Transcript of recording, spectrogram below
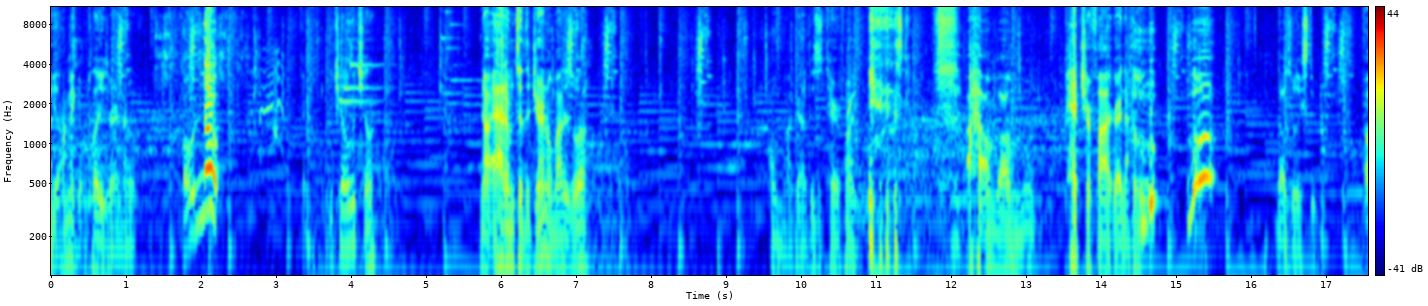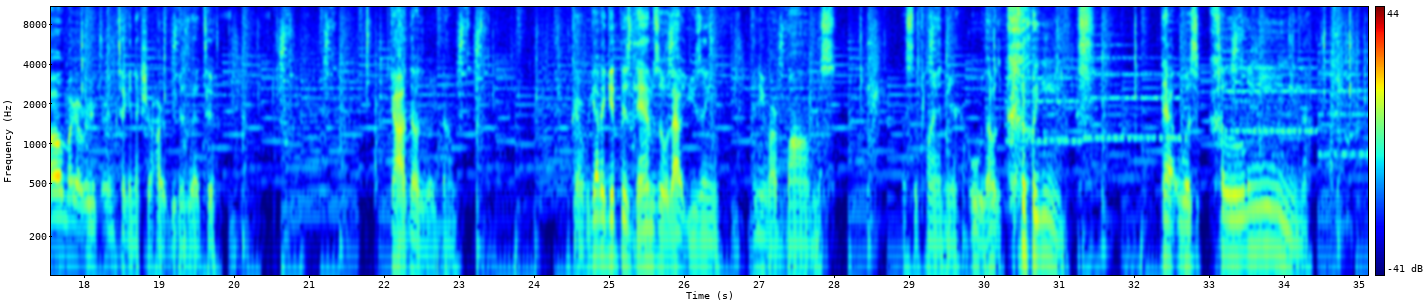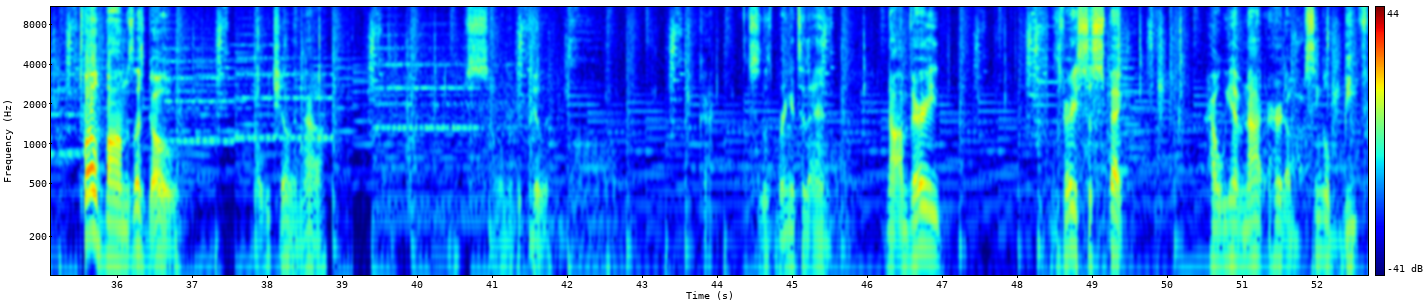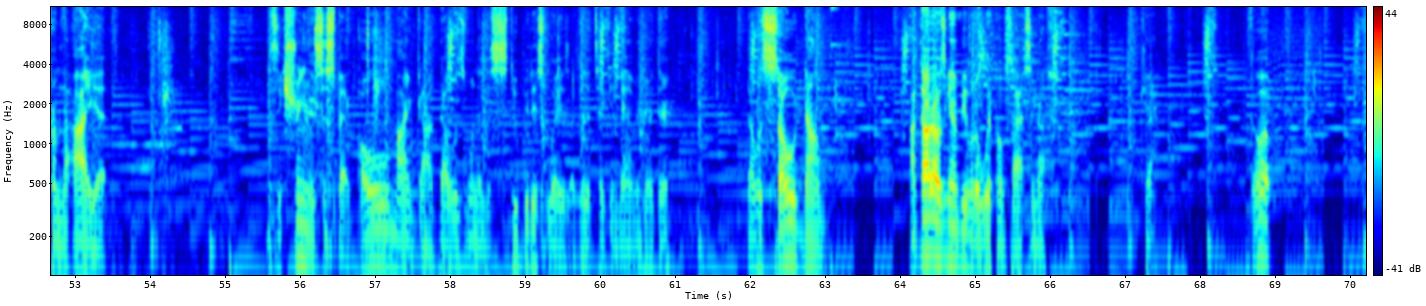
yeah I'm making plays right now oh no we chilling, we chilling. Now add them to the journal, might as well. Oh my god, this is terrifying. I'm, I'm petrified right now. that was really stupid. Oh my god, we're gonna take an extra heart because of that too. God, that was really dumb. Okay, we gotta get this damsel without using any of our bombs. That's the plan here. Oh, that was clean. That was clean. 12 bombs. Let's go. Oh, we chilling now. Oops, I wanted to kill it. Okay. So let's bring it to the end. Now, I'm very... It's very suspect how we have not heard a single beat from the eye yet. Extremely suspect. Oh my god, that was one of the stupidest ways I could have taken damage right there. That was so dumb. I thought I was going to be able to whip him fast enough. Okay. Go up.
